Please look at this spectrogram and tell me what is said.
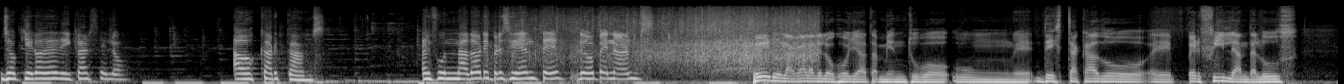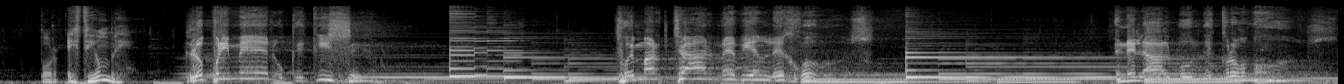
yo quiero dedicárselo a Oscar Camps, el fundador y presidente de Open Arms. Pero la gala de los Goya también tuvo un eh, destacado eh, perfil andaluz por este hombre. Lo primero que quise fue marcharme bien lejos en el álbum de cromos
